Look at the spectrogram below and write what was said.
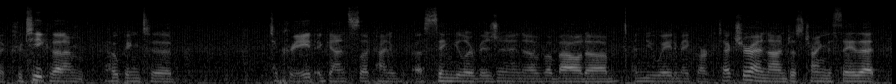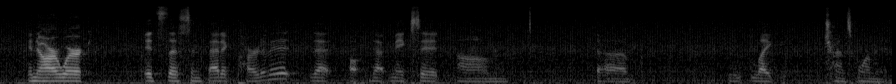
the critique that I'm hoping to, to create against a kind of a singular vision of about um, a new way to make architecture. And I'm just trying to say that in our work, it's the synthetic part of it that uh, that makes it um, uh, like transformative.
